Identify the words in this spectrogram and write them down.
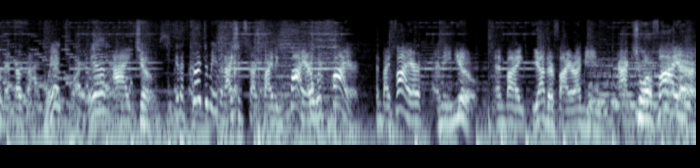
little time. Which one will I choose? It occurred to me that I should start fighting fire with fire. And by fire, I mean you. And by the other fire, I mean actual fire.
